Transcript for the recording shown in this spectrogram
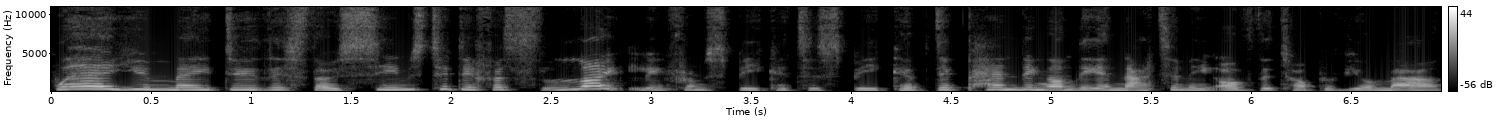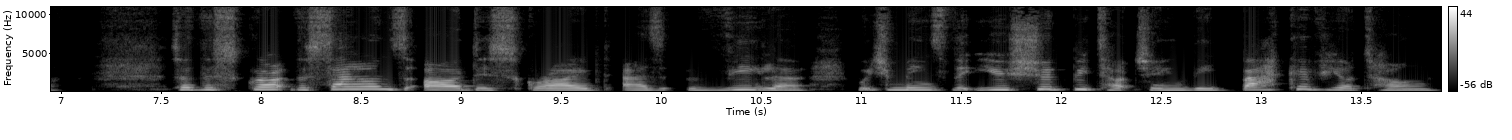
where you may do this, though, seems to differ slightly from speaker to speaker, depending on the anatomy of the top of your mouth. So the, the sounds are described as velar, which means that you should be touching the back of your tongue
